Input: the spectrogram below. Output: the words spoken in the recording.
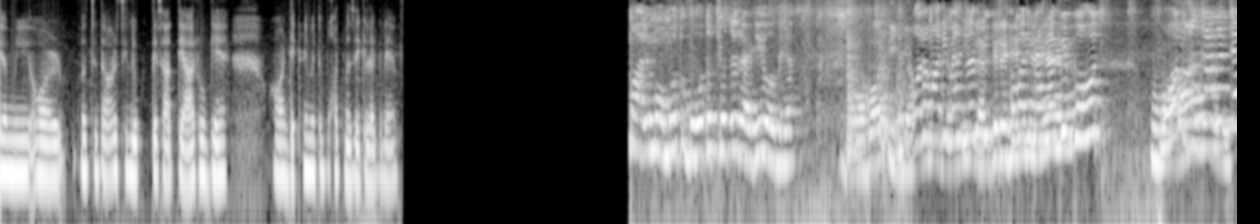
यमी और मज़ेदार सी लुक के साथ तैयार हो गए हैं और देखने में तो बहुत मज़े के लग रहे हैं। हमारे मोमो तो बहुत अच्छे से रेडी हो गए हैं। बहुत ही और हमारी मेहनत लग रहे हमारी हैं। मेहनत भी बहुत बहुत अच्छा बच्चे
